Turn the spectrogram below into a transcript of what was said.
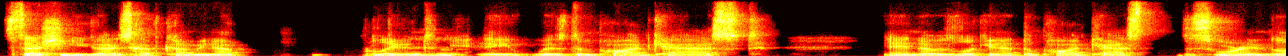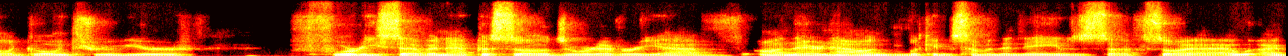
session you guys have coming up related mm-hmm. to the innate wisdom podcast, and I was looking at the podcast this morning, like going through your 47 episodes or whatever you have on there now, and looking at some of the names and stuff. So I I,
